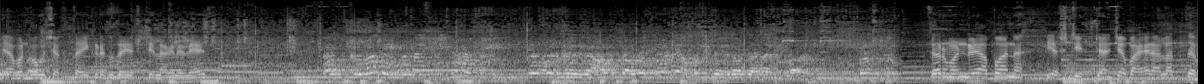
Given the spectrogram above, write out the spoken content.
हे आपण बघू शकता इकडे सुद्धा एस टी लागलेले आहेत. तर मंडळी आपण एस टी स्टँडच्या बाहेर आलात तर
